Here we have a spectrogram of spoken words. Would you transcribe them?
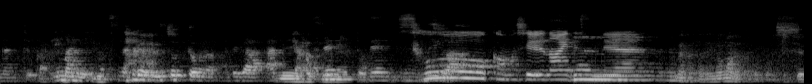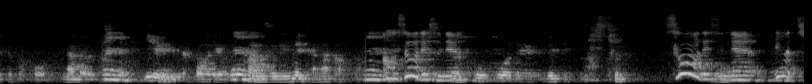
のなんていうか今につながるちょっとあれがあったんだねきっとね。う。そうかもしれないですね。なんかその今までちょっとこう刺繍とかこうなんだろう、うん衣類に関わるような感じのイメージがなかったんでうんあそうですね。高校で出てきましたね。そうですね。うんでも中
